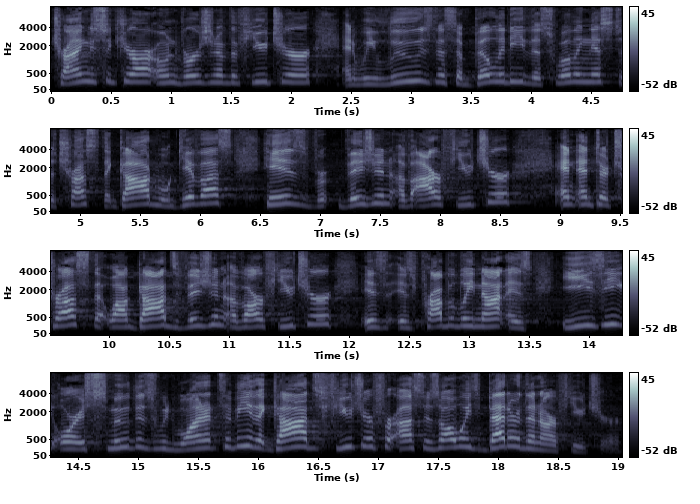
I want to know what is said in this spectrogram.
trying to secure our own version of the future, and we lose this ability, this willingness to trust that God will give us His vision of our future, and, and to trust that while God's vision of our future is, is probably not as easy or as smooth as we'd want it to be, that God's future for us is always better than our future.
